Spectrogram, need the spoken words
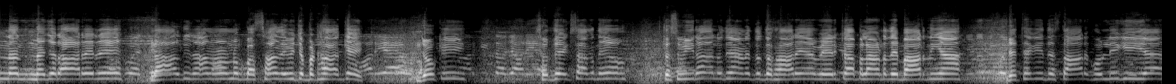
ਨ- ਨਜ਼ਰ ਆ ਰਹੇ ਨੇ। ਨਾਲ ਦੀ ਨਾਲ ਉਹਨਾਂ ਨੂੰ ਬੱਸਾਂ ਦੇ ਵਿੱਚ ਬਿਠਾ ਕੇ ਜੋ ਕਿ ਸੋ ਦੇਖ ਸਕਦੇ ਹੋ ਤਸਵੀਰਾਂ ਲੁਧਿਆਣੇ ਤੋਂ ਦਿਖਾ ਰਹੇ ਹਾਂ। ਵੇਰਕਾ ਪਲਾਂਟ ਦੇ ਬਾਹਰ ਦੀਆਂ ਜਿੱਥੇ ਕਿ ਦਸਤਾਰ ਖੋਲੀ ਗਈ ਹੈ।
